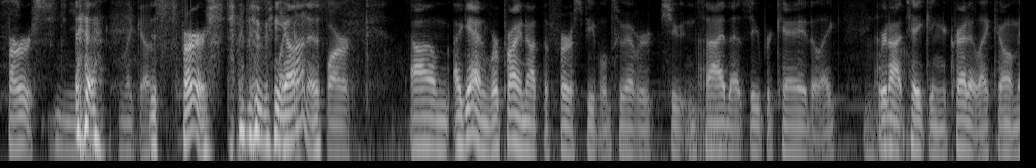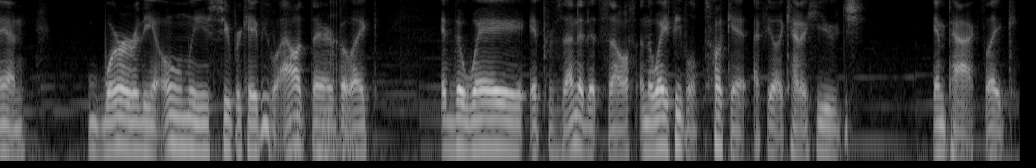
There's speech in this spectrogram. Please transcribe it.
First. yeah, like a this first, to it's be like a honest. spark. Um, again, we're probably not the first people to ever shoot inside that Super K. To like, we're not taking credit. Like, oh man, we're the only Super K people out there, No. but like the way it presented itself and the way people took it, I feel like had a huge impact. Like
